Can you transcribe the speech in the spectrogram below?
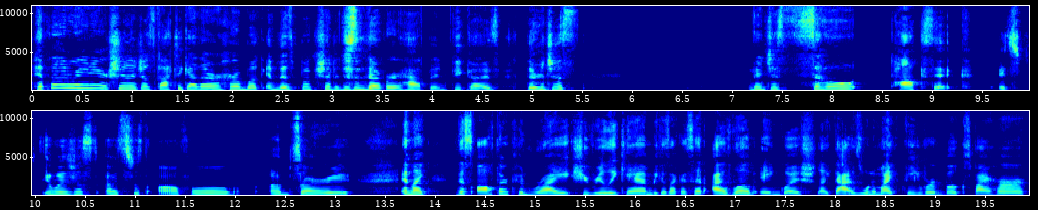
Pippa and Rainier should have just got together in her book, and this book should have just never happened because they're just they're just so toxic. It's it was just oh, it's just awful. I'm sorry. And like this author can write, she really can because like I said, I love Anguish. Like that is one of my favorite books by her.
